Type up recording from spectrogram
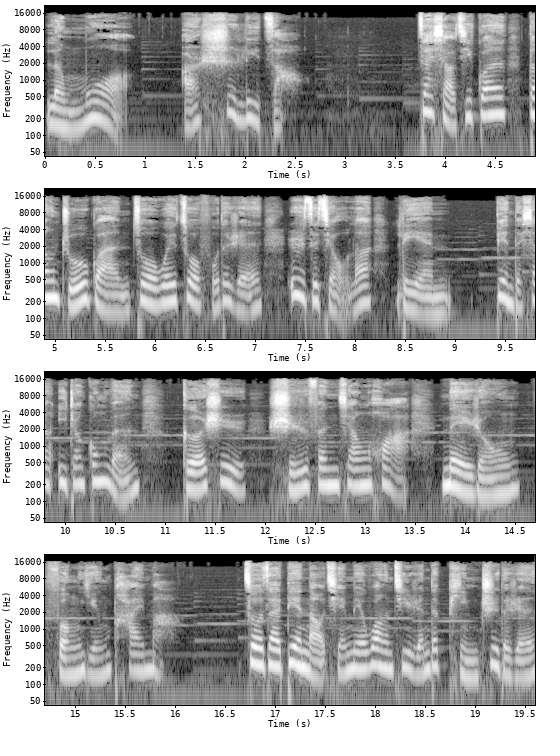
冷漠而势利早。在小机关当主管作威作福的人，日子久了，脸变得像一张公文，格式十分僵化，内容逢迎拍骂。坐在电脑前面忘记人的品质的人，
